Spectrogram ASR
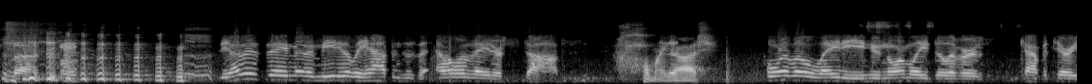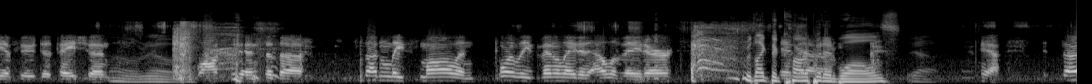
But the other thing that immediately happens is the elevator stops. Oh my gosh. Poor little lady who normally delivers cafeteria food to patients Oh no. walks into the suddenly small and poorly ventilated elevator. With like the And, uh, carpeted walls. Yeah. Yeah. So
